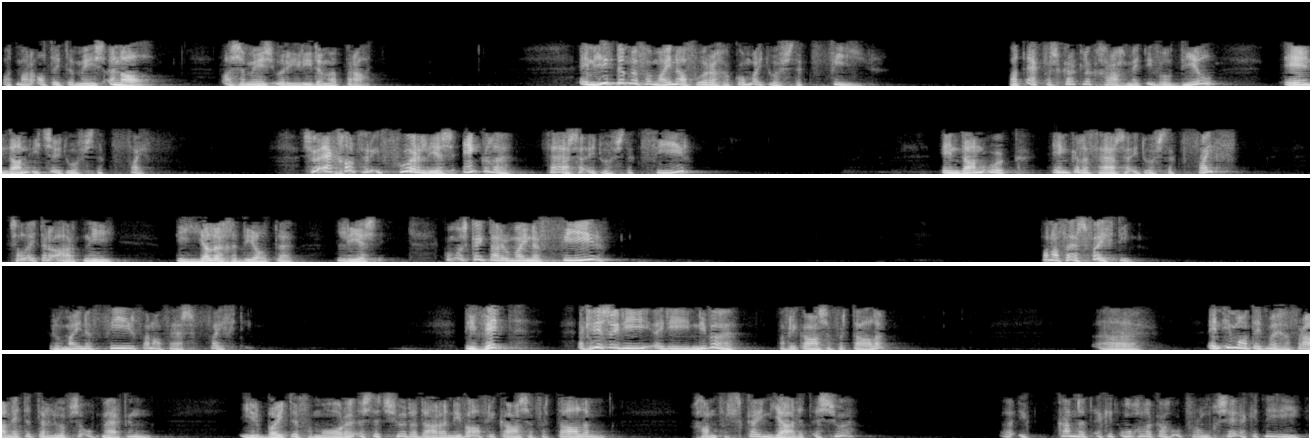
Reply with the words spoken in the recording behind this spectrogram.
wat maar altyd 'n mens inhaal as 'n mens oor hierdie dinge praat. En hier dinge vir my na vore gekom uit hoofstuk 4 wat ek verskriklik graag met u wil deel en dan iets uit hoofstuk 5. So ek gaan vir u voorlees enkele verse uit hoofstuk 4 en dan ook enkele verse uit hoofstuk 5. Ek sal uiteraard nie die hele gedeelte lees nie. Kom ons kyk na Romeine vanaf vers 15. Romeine 4 vanaf vers 15. Die wet Ek lees uit die uit die nuwe Afrikaanse vertaling. Uh en iemand het my gevra net 'n terloopse opmerking hier buite vanmôre, is dit so dat daar 'n nuwe Afrikaanse vertaling gaan verskyn? Ja, dit is so. Uh, ek kan dit ek het ongelukkig ook vir hom gesê ek het nie die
